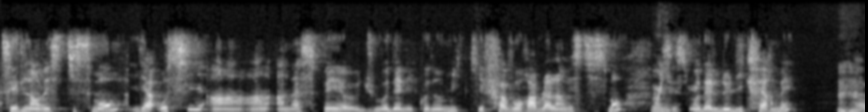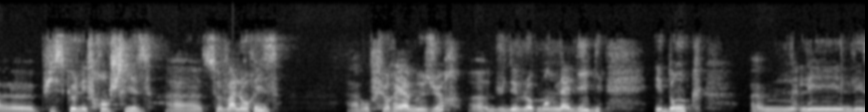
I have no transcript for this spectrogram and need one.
C'est de l'investissement. Il y a aussi un, un, un aspect euh, du modèle économique qui est favorable à l'investissement. Oui. C'est ce modèle de ligue fermée, mm -hmm. puisque les franchises se valorisent au fur et à mesure du développement de la ligue. Et donc, les, les,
